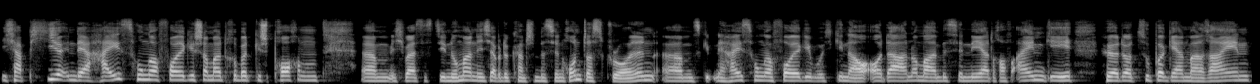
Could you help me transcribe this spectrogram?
Ich habe hier in der Heißhungerfolge schon mal drüber gesprochen. Ähm, ich weiß jetzt die Nummer nicht, aber du kannst ein bisschen runterscrollen. Ähm, es gibt eine Heißhungerfolge, wo ich genau auch da nochmal ein bisschen näher drauf eingehe. Hör dort super gern mal rein.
